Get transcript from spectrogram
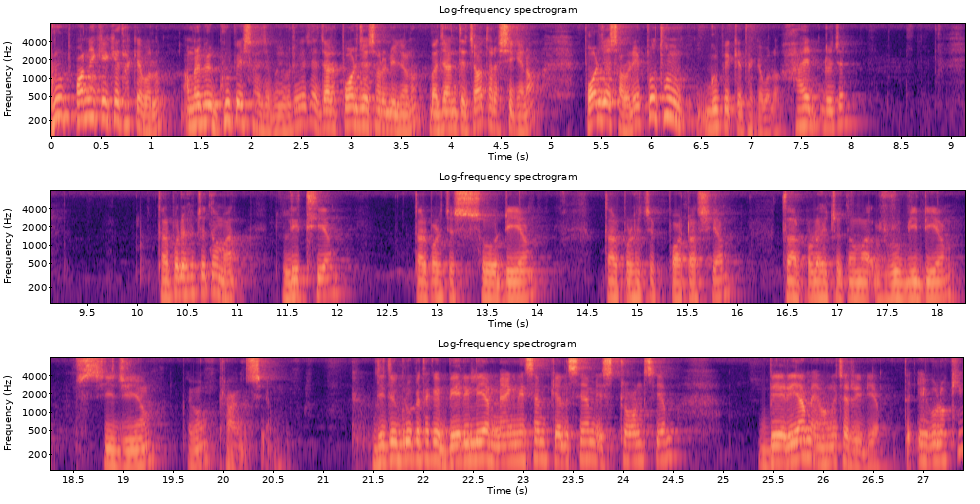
গ্রুপ অনেক একে থাকে বলো? আমরা এবার গ্রুপের সাহায্যে বুঝব, ঠিক আছে? যারা পর্যায় সারণী জানো বা জানতে চাও, তারা শিখে নাও। পর্যায় সারণীর প্রথম গ্রুপে কে থাকে বলো? হাইড্রোজেন তারপরে হচ্ছে তোমার লিথিয়াম তারপর হচ্ছে সোডিয়াম তারপর হচ্ছে পটাশিয়াম তারপরে হচ্ছে তোমার রুবিডিয়াম সিজিয়াম এবং ফ্রান্সিয়াম দ্বিতীয় গ্রুপে থাকে beryllium magnesium calcium strontium barium এবং হচ্ছে রেডিয়াম তো এগুলো কি?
